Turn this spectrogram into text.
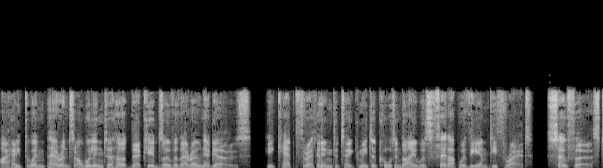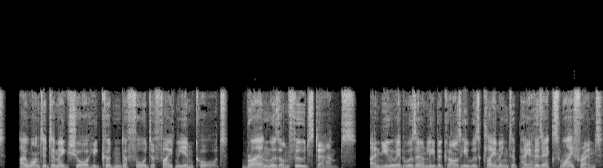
I hate when parents are willing to hurt their kids over their own egos. He kept threatening to take me to court and I was fed up with the empty threat. So first, I wanted to make sure he couldn't afford to fight me in court. Brian was on food stamps. I knew it was only because he was claiming to pay his ex-wife rent.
